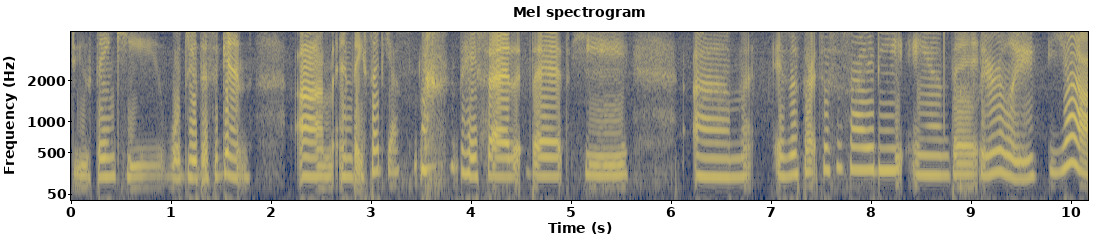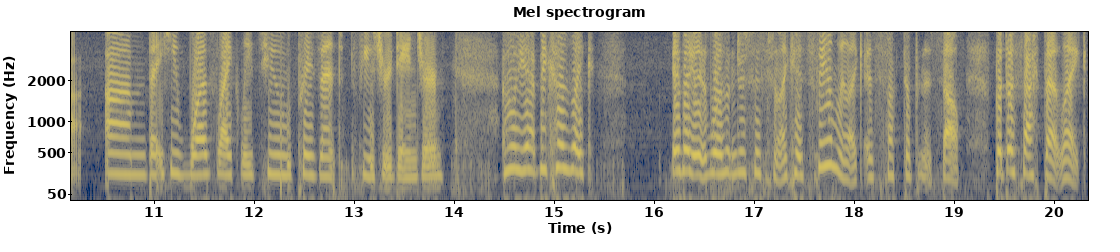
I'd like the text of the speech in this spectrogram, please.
do you think he will do this again um, and they said yes they said that he um, is a threat to society and that Clearly. yeah, um, that he was likely to present future danger. Oh yeah, because like, it, like, it wasn't just his like his family like is fucked up in itself, but the fact that like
